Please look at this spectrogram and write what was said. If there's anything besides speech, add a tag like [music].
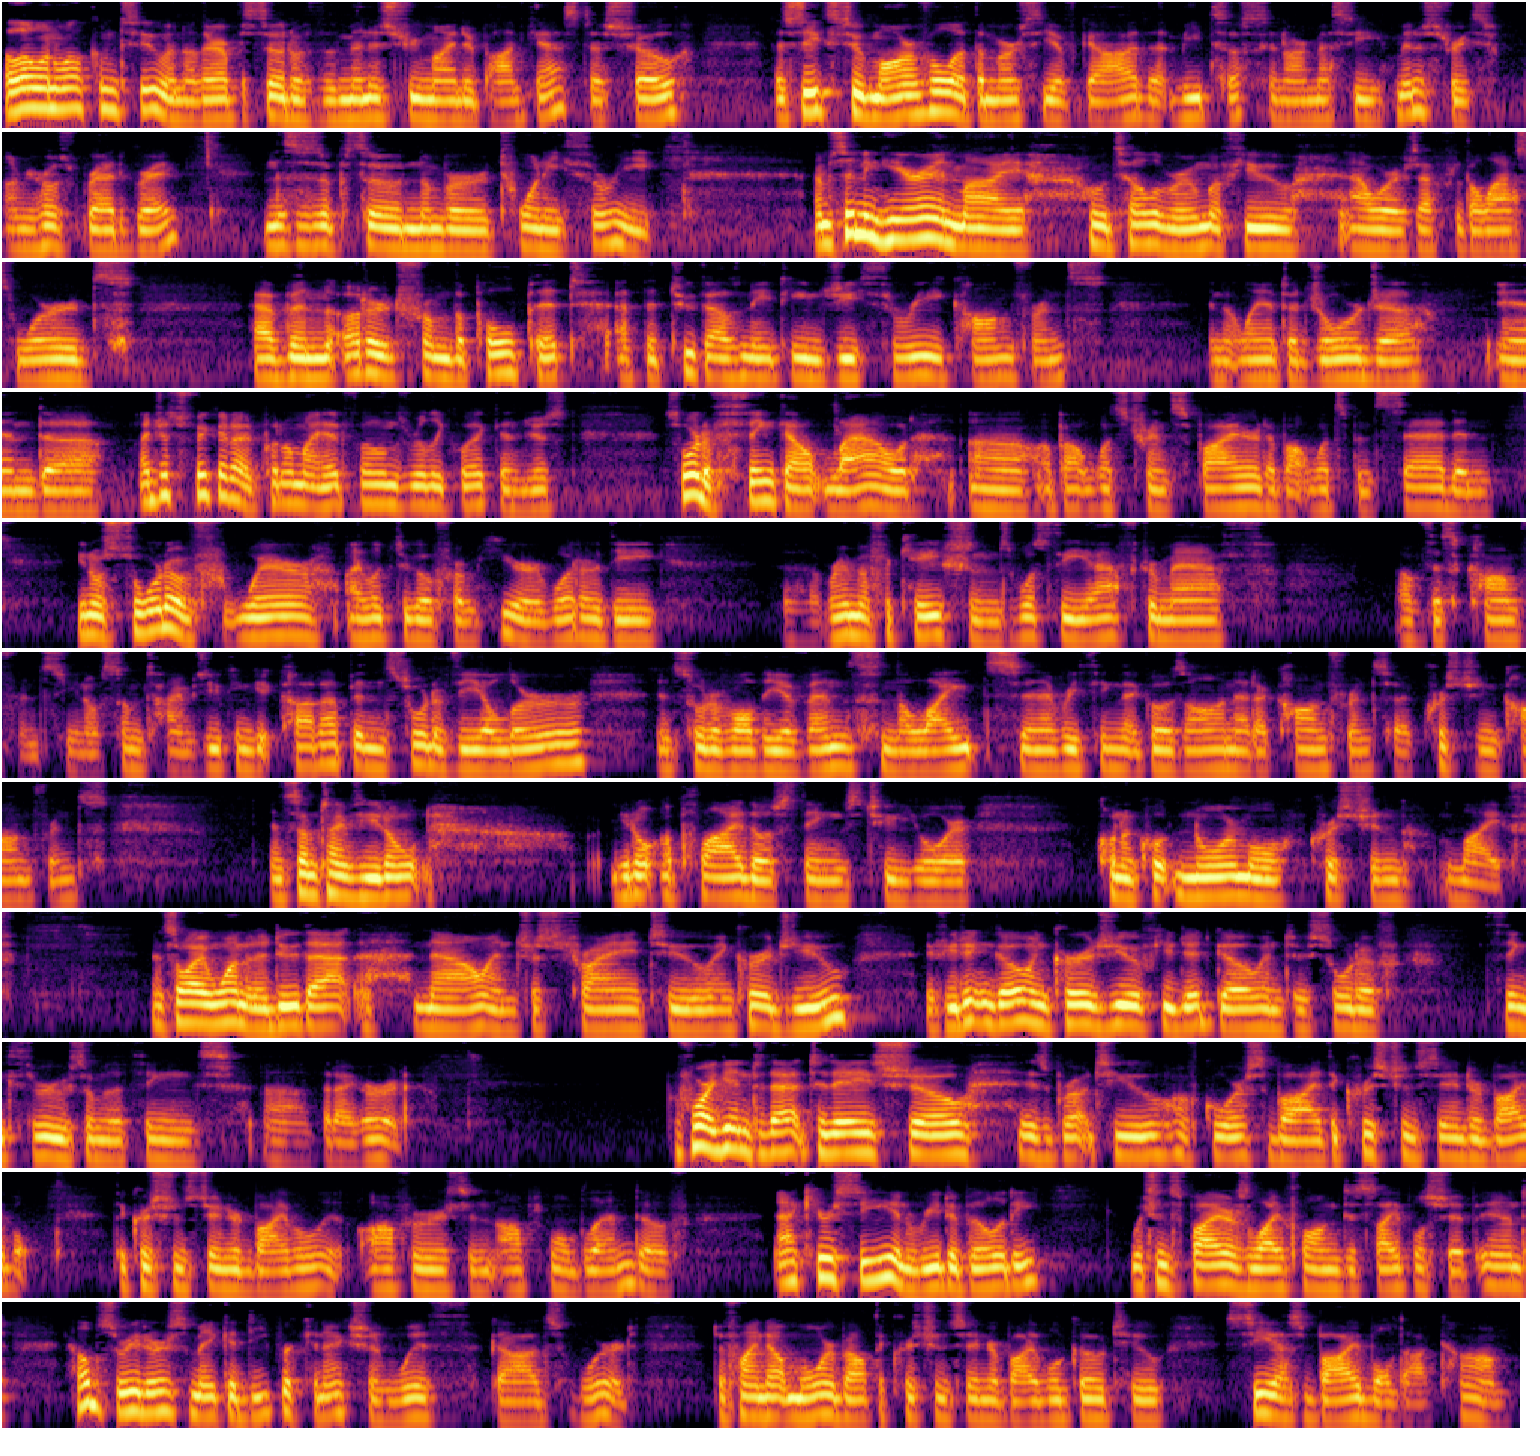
Hello and welcome to another episode of the Ministry Minded Podcast, a show that seeks to marvel at the mercy of God that meets us in our messy ministries. I'm your host, Brad Gray, and this is episode number 23. I'm sitting here in my hotel room a few hours after the last words have been uttered from the pulpit at the 2018 G3 conference in Atlanta, Georgia. And uh, I just figured I'd put on my headphones really quick and just sort of think out loud uh, about what's transpired, about what's been said, and, you know, sort of where I look to go from here. What are the uh, ramifications? What's the aftermath of this conference. You know, sometimes you can get caught up in sort of the allure and sort of all the events and the lights and everything that goes on at a conference, a Christian conference. And sometimes you don't you don't apply those things to your quote unquote normal Christian life. And so I wanted to do that now and just try to encourage you. If you didn't go, encourage you if you did go and to sort of think through some of the things uh, that I heard. Before I get into that, today's show is brought to you, of course, by the Christian Standard Bible. The Christian Standard Bible offers an optimal blend of accuracy and readability, which inspires lifelong discipleship and helps readers make a deeper connection with God's Word. To find out more about the Christian Standard Bible, go to csbible.com.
